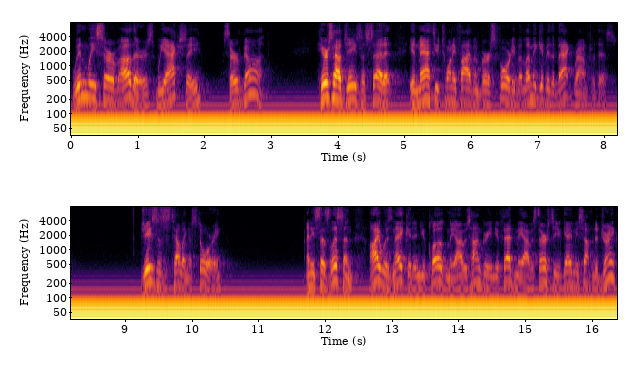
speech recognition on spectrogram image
When we serve others, we actually serve God. Here's how Jesus said it in Matthew 25 and verse 40, but let me give you the background for this. Jesus is telling a story. And he says, Listen, I was naked and you clothed me. I was hungry and you fed me. I was thirsty. You gave me something to drink.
